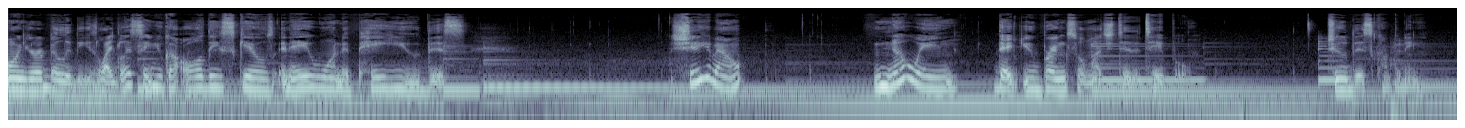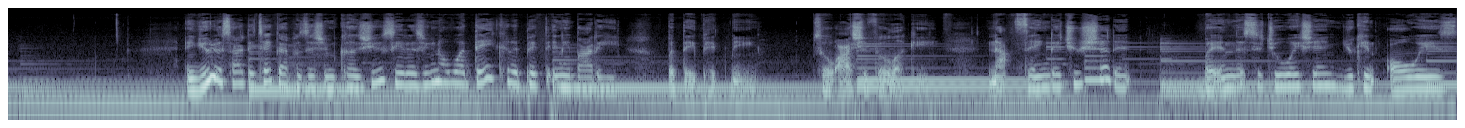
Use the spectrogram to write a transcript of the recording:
on your abilities. Like, let's say you got all these skills and they want to pay you this shitty amount, knowing that you bring so much to the table to this company. And you decide to take that position because you see it as, you know what, they could have picked anybody, but they picked me. So I should feel lucky. Not saying that you shouldn't, but in this situation, you can always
